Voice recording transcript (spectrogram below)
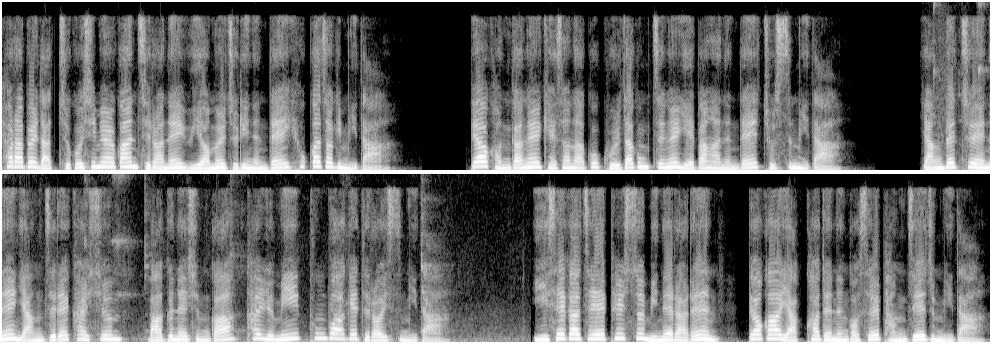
혈압을 낮추고 심혈관 질환의 위험을 줄이는 데 효과적입니다. 뼈 건강을 개선하고 골다공증을 예방하는 데 좋습니다. 양배추에는 양질의 칼슘, 마그네슘과 칼륨이 풍부하게 들어 있습니다. 이 세 가지의 필수 미네랄은 뼈가 약화되는 것을 방지해 줍니다.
